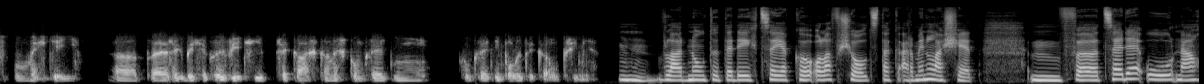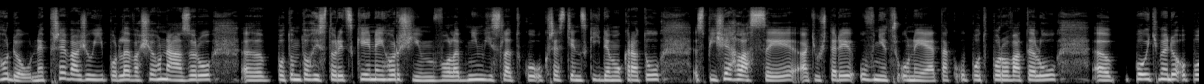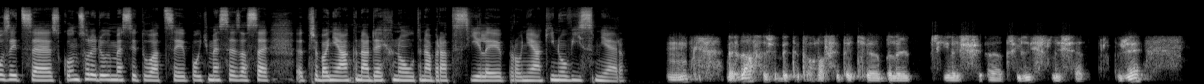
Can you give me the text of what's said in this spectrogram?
spolu nechtějí. Uh, to je, řekl bych, jako větší překážka než konkrétní, konkrétní politika, upřímně. Mm, vládnout tedy chce jako Olaf Scholz, tak Armin Laschet. Mm, v CDU náhodou nepřevažují podle vašeho názoru eh, po tomto historicky nejhorším volebním výsledku u křesťanských demokratů spíše hlasy, ať už tedy uvnitř Unie, tak u podporovatelů. Eh, pojďme do opozice, skonsolidujme situaci, pojďme se zase třeba nějak nadechnout, nabrat síly pro nějaký nový směr. Hmm. Nezdá se, že by tyto hlasy teď byly příliš, eh, příliš slyšet, protože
